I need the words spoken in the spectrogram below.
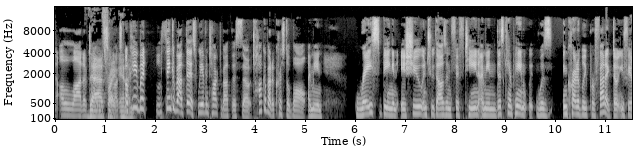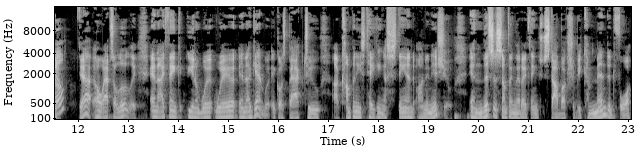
Spend a lot of time. That's at right. Okay, I- but think about this. We haven't talked about this though. Talk about a crystal ball. I mean, race being an issue in 2015. I mean, this campaign was incredibly prophetic. Don't you feel? Yeah. Oh, absolutely. And I think you know we're, and again it goes back to uh, companies taking a stand on an issue, and this is something that I think Starbucks should be commended for.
